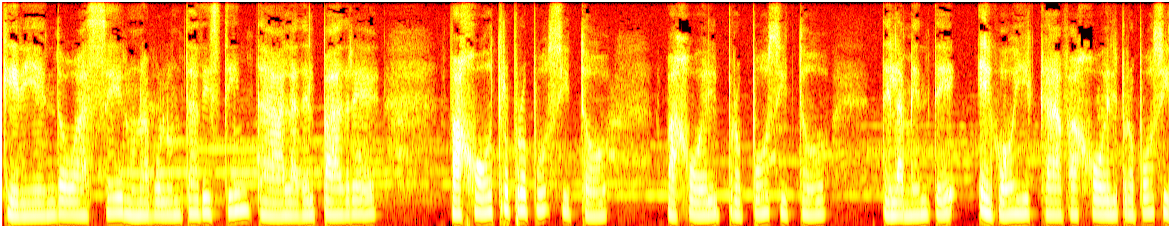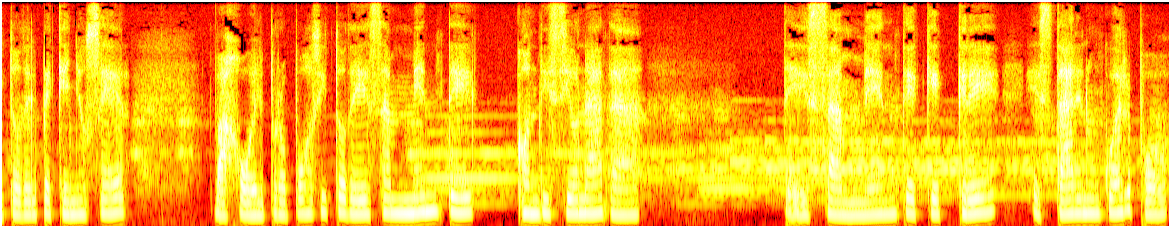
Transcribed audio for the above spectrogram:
queriendo hacer una voluntad distinta a la del Padre, bajo otro propósito, bajo el propósito de la mente egoica, bajo el propósito del pequeño ser, bajo el propósito de esa mente condicionada, de esa mente que cree estar en un cuerpo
